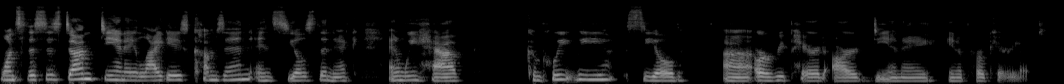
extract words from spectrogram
Once this is done, DNA ligase comes in and seals the nick, and we have completely sealed uh, or repaired our DNA in a prokaryote.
